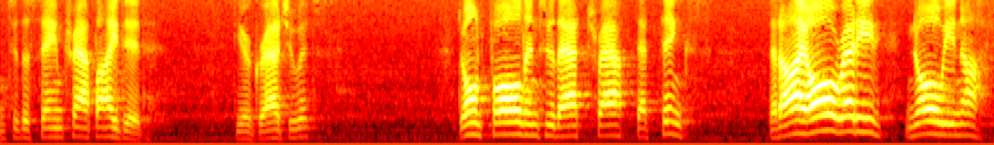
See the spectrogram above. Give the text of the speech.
into the same trap I did, dear graduates. Don't fall into that trap that thinks that I already know enough.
